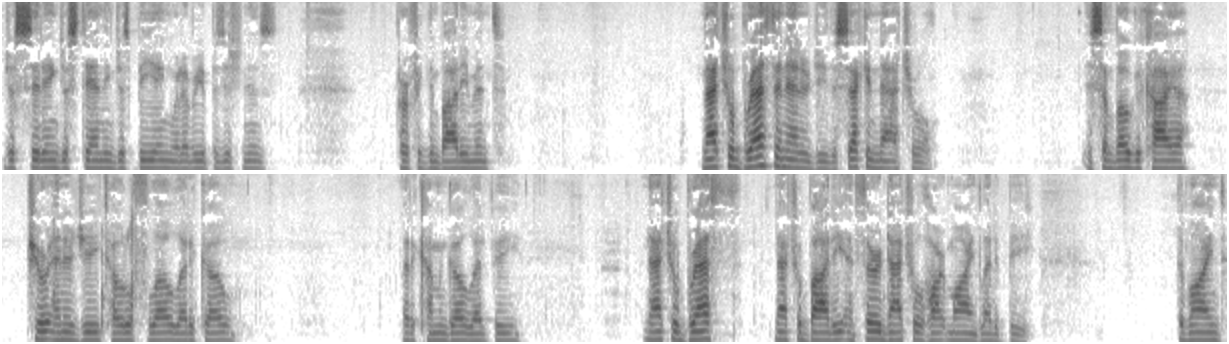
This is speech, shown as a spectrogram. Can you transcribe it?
just sitting, just standing, just being, whatever your position is. Perfect embodiment. Natural breath and energy, the second natural, is Sambhogakaya, pure energy, total flow, let it go. Let it come and go, let it be. Natural breath, natural body, and third, natural heart mind, let it be. The mind,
